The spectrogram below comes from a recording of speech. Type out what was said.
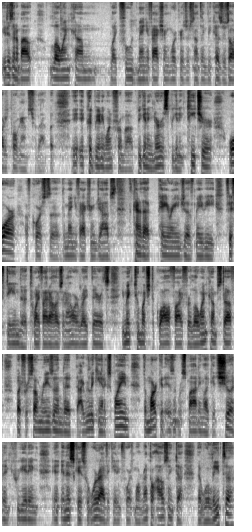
it isn't about low-income like food manufacturing workers or something because there's already programs for that. But it, it could be anyone from a beginning nurse, beginning teacher, or of course the, the manufacturing jobs, kind of that pay range of maybe 15 to $25 an hour right there. It's You make too much to qualify for low income stuff, but for some reason that I really can't explain, the market isn't responding like it should and creating, in, in this case, what we're advocating for is more rental housing to, that will lead to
